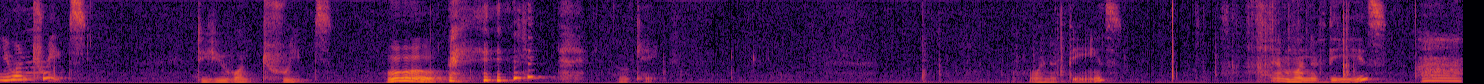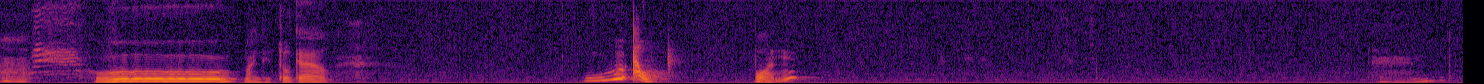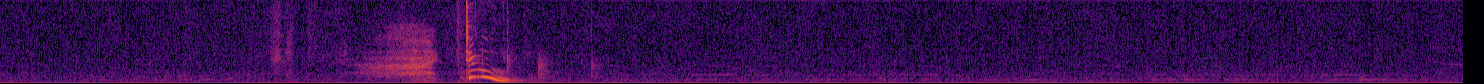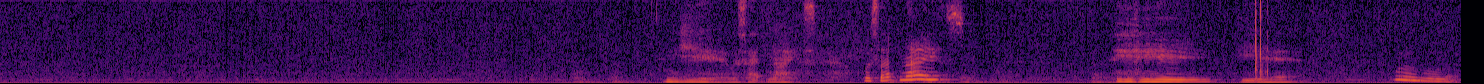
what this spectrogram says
You want treats? Do you want treats? Whoa! okay. One of these. And one of these. Oh, my little girl. Ow! One. And two. Yeah, was that nice? Was that nice? yeah. Woo.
